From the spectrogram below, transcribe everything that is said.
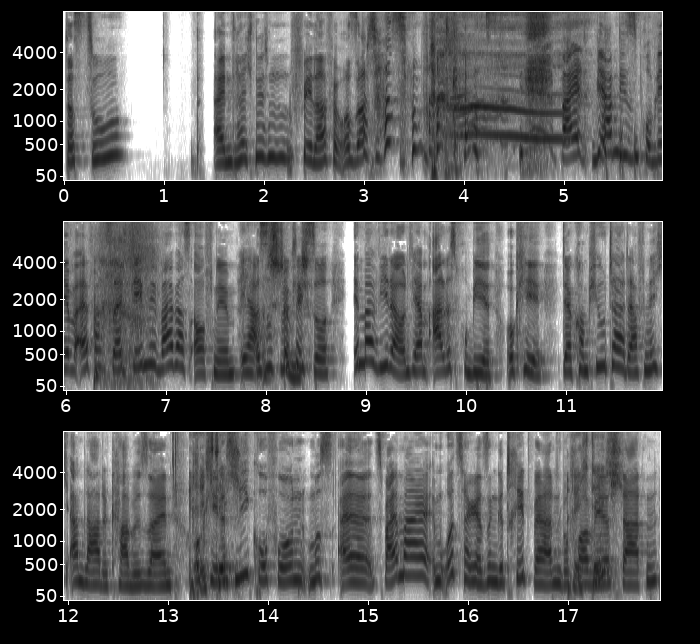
dass du einen technischen Fehler verursacht hast im Podcast. Weil wir haben dieses Problem einfach seitdem wir Weibers aufnehmen. Ja, es ist stimmt. wirklich so, immer wieder und wir haben alles probiert. Okay, der Computer darf nicht am Ladekabel sein. Okay, Richtig. das Mikrofon muss äh, zweimal im Uhrzeigersinn gedreht werden, bevor Richtig. wir starten.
